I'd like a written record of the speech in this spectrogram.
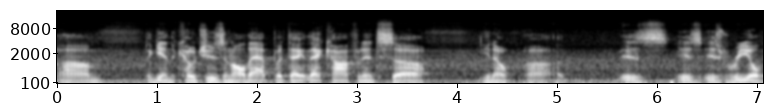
um, again the coaches and all that. But that that confidence, uh, you know, uh, is is is real,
